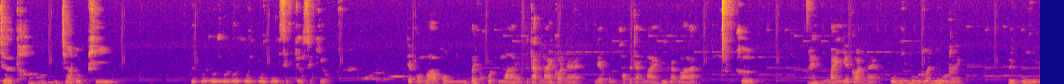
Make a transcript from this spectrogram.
เจอท้องจอดูผีอุ้ยอุ้ยอุ้ยอุ้ยอุ้ยอุ้ยอุ้ยสกิลสกิลเดี๋ยวผมว่าผมไปขุดไม้ไปตัดไม้ก่อนนะ เดี๋ยวผมขอไปตัดไม้ที่แบบว่า คือให้ไม้เยอะก่อนนะอุ้ยมีหมูด้วยมีหมูด้วยเฮ้ยมีหมู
